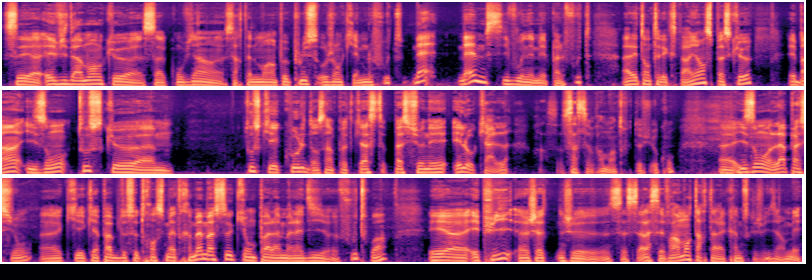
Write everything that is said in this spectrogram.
C'est évidemment que ça convient certainement un peu plus aux gens qui aiment le foot, mais même si vous n'aimez pas le foot, allez tenter l'expérience parce que, eh ben, ils ont tout ce que tout ce qui est cool dans un podcast passionné et local. Ah, Ça, ça, c'est vraiment un truc de vieux con. Euh, ils ont la passion euh, qui est capable de se transmettre même à ceux qui n'ont pas la maladie euh, foot, quoi. Et, euh, et puis, euh, je, je, ça, ça, là, c'est vraiment tarte à la crème ce que je vais dire. Mais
